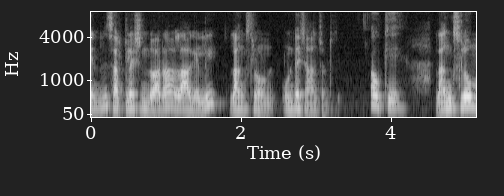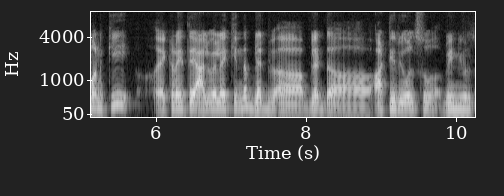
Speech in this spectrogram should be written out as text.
ఏంటంటే సర్క్యులేషన్ ద్వారా అలాగెళ్ళి లంగ్స్లో ఉండే ఛాన్స్ ఉంటుంది Okay. లంగ్స్లో మనకి ఎక్కడైతే ఆల్వేలై కింద blood blood arterioles venules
